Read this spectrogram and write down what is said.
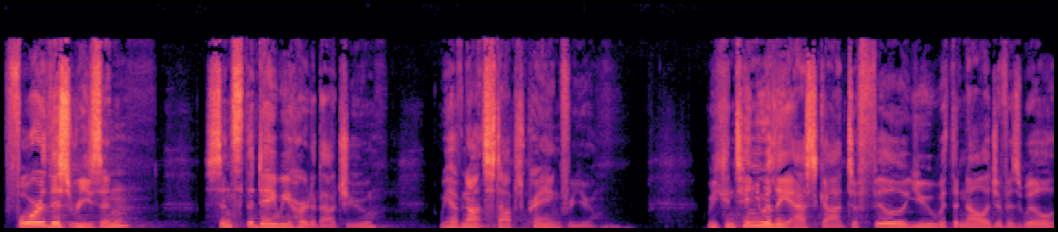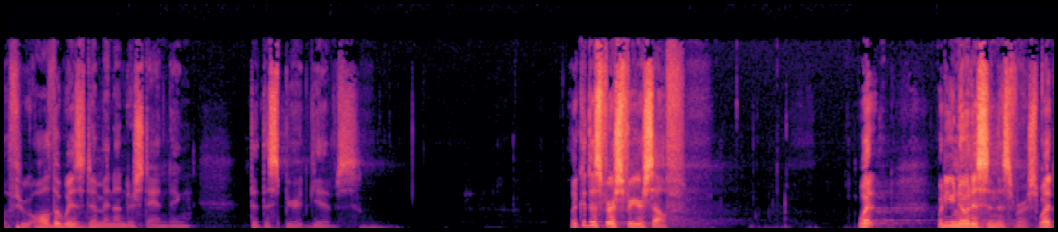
For this reason, since the day we heard about you, we have not stopped praying for you. We continually ask God to fill you with the knowledge of His will through all the wisdom and understanding that the Spirit gives. Look at this verse for yourself. What, what do you notice in this verse? What,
